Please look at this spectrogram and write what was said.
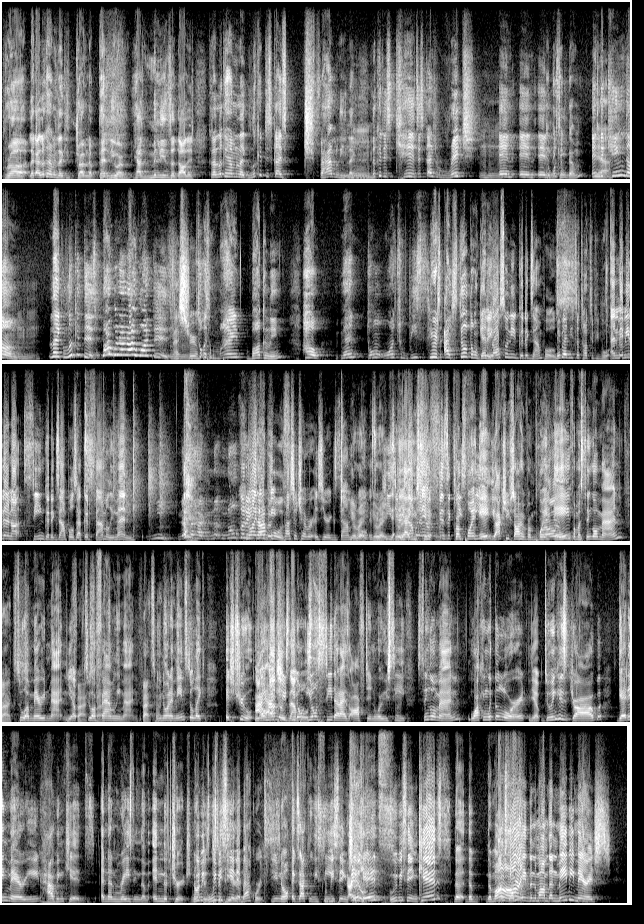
bruh, like I look at him like he's driving a Bentley or he has millions of dollars. Cause I look at him like, look at this guy's family. Like, Mm-hmm. look at his kids. This guy's rich in in in, In the kingdom. in Yeah. the kingdom. Like, look at this. Why wouldn't I want this? That's true. So it's mind boggling how men don't want to be serious. I still don't get We it. We also need good examples. Maybe I need to talk to people. And maybe they're not seeing good examples of good family men. Me never had no, no good No, I know, examples. Pastor Trevor is your example. You're right, It's you're right, He's you're your yeah, you that seen you're physically from point seeing. A. You actually saw him from point Bro. A, from a single man, Facts. to a married man, Yep. Facts, to a facts. family man. Facts, You facts, know what I facts, mean? So like, it's true. We I don't have actually those you don't examples. you don't see that as often where you see single man walking with the Lord, Yep. doing his job, getting married, having kids, and then raising them in the church. Not we be, just we be seeing it backwards. You know exactly. We see we be seeing the kids, We be seeing kids. the the the mom. I'm sorry, then the mom, then maybe marriage.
